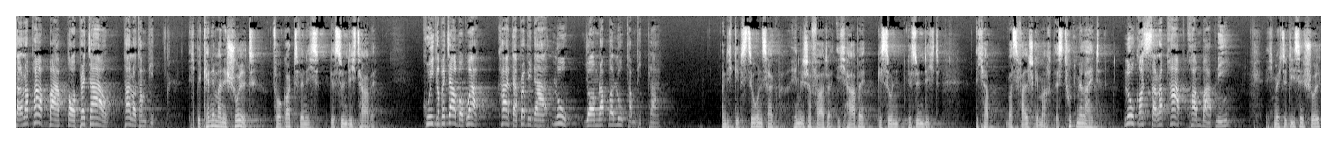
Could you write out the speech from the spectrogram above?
สารภาพบาปต่อพระเจ้า ถ้าเราทำผิด Ich bekenne meine Schuld vor Gott, wenn ich gesündigt habe. คุยกับพระเจ้าบอกว่าข้าแต่พระบิดาลูกยอมรับว่าลูกทำผิดพลาด Und ich gebe es zu und sage, himmlischer Vater, ich habe gesund, gesündigt. Ich habe was falsch gemacht. Es tut mir leid. ลูกขอสารภาพความบาปนี้ Ich möchte diese Schuld,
